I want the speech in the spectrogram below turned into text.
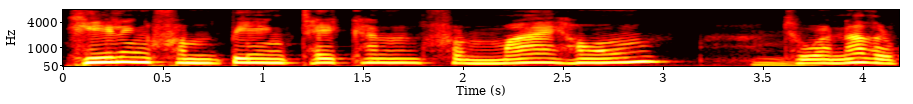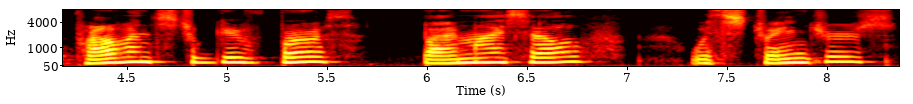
Healing from being taken from my home hmm. to another province to give birth by myself with strangers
